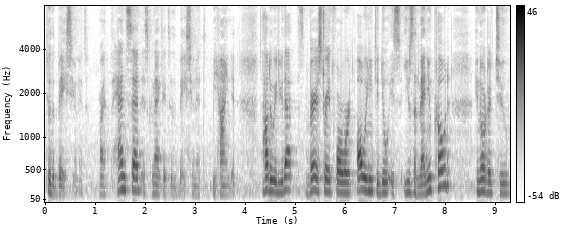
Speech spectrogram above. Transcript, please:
to the base unit. Right? The handset is connected to the base unit behind it. So how do we do that? It's very straightforward. All we need to do is use the menu code in order to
